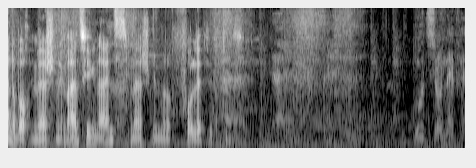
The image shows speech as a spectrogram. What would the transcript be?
Kann aber auch mashen. Im 1 gegen 1 ist mashen immer noch voll effektiv. Gut so, Neffe.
